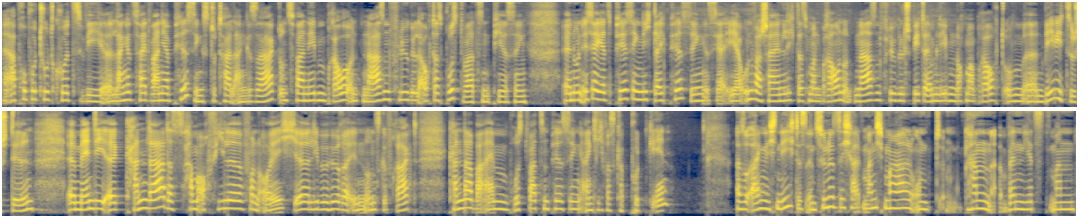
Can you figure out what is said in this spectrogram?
Äh, apropos tut kurz weh. Äh, lange Zeit waren ja Piercings total angesagt und zwar neben Braue und Nasenflügel auch das Brustwarzenpiercing. Äh, nun ist ja jetzt Piercing nicht gleich Piercing, ist ja eher unwahrscheinlich, dass man Brauen und Nasenflügel später im Leben nochmal braucht, um äh, ein Baby zu stillen. Äh, Mandy, äh, kann da, das haben auch viele von euch, liebe HörerInnen, uns gefragt, kann da bei einem Brustwarzenpiercing eigentlich was kaputt gehen? Also eigentlich nicht. Das entzündet sich halt manchmal und kann, wenn jetzt man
